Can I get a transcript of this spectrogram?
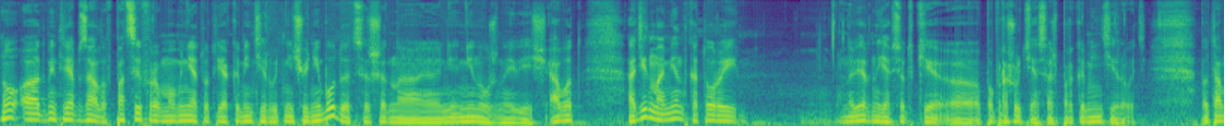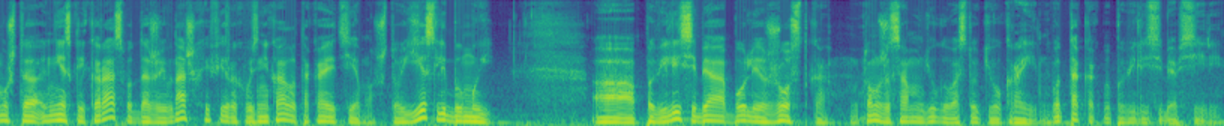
Ну, а, Дмитрий Абзалов, по цифрам у меня тут я комментировать ничего не буду, это совершенно э, ненужная вещь. А вот один момент, который наверное, я все-таки э, попрошу тебя, Саш, прокомментировать. Потому что несколько раз, вот даже и в наших эфирах, возникала такая тема, что если бы мы э, повели себя более жестко на том же самом юго-востоке Украины, вот так, как мы повели себя в Сирии,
